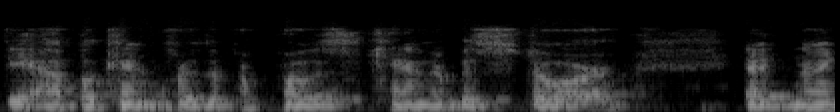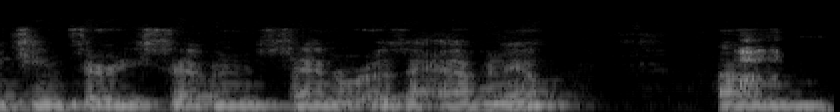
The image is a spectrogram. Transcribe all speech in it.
the applicant for the proposed cannabis store at 1937 Santa Rosa Avenue. Um,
